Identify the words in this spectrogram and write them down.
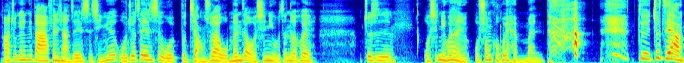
反正就跟大家分享这件事情，因为我觉得这件事我不讲出来，我闷在我心里，我真的会，就是我心里会很，我胸口会很闷。对，就这样，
